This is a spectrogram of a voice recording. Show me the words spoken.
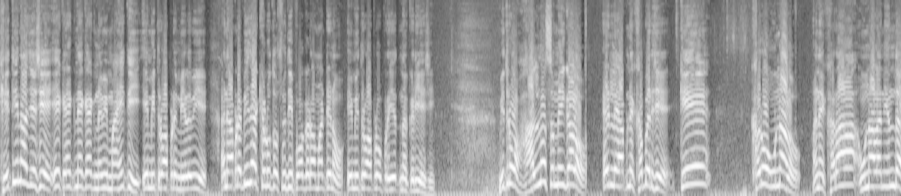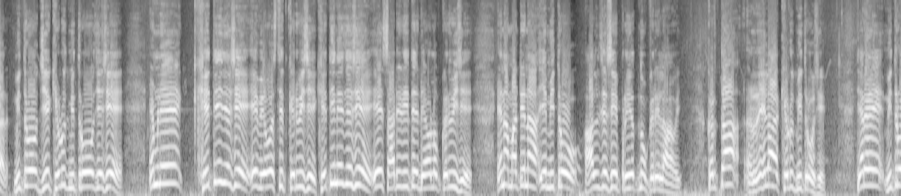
ખેતીના જે છે એ કંઈક ને કંઈક નવી માહિતી એ મિત્રો આપણે મેળવીએ અને આપણે બીજા ખેડૂતો સુધી પહોંચાડવા માટેનો એ મિત્રો આપણો પ્રયત્ન કરીએ છીએ. મિત્રો, હાલનો સમયગાળો એટલે આપણે ખબર છે કે ખરો ઉનાળો અને ખરા ઉનાળાની અંદર મિત્રો, જે ખેડૂત મિત્રો જે છે, એમણે ખેતી જે છે એ વ્યવસ્થિત કરવી છે, ખેતીને જે છે એ સારી રીતે ડેવલપ કરવી છે. એના માટેના એ મિત્રો હાલ જે છે પ્રયત્નો કરેલા હોય. કરતા રહેલા ખેડૂત મિત્રો છે. ત્યારે મિત્રો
